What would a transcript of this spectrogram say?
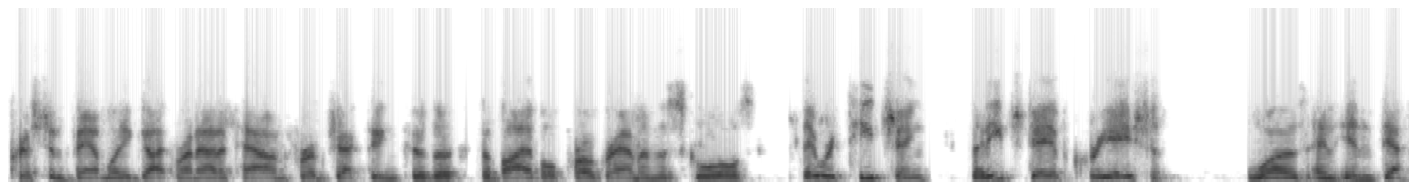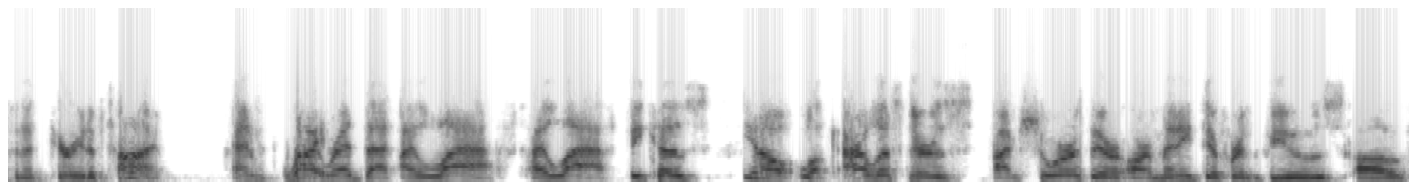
Christian family got run out of town for objecting to the, the Bible program in the schools. They were teaching that each day of creation was an indefinite period of time. And when I read that, I laughed. I laughed because, you know, look, our listeners, I'm sure there are many different views of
